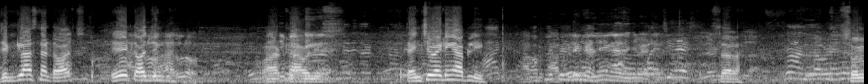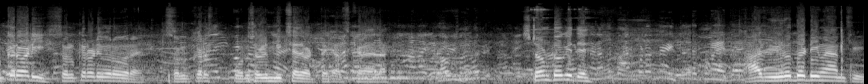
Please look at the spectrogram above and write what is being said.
जिंकलास ना टॉच? हे टॉच जिंकला वाट लावलीस. त्यांची बॅटिंग आपली. चला. सोलकरवाडी सोलकरवाडी बरोबर आहे. सोलकर पोरं सगळी मिक्स आहेत वाटतं आज खेळायला? स्टंप ठोक इथे. आज विरुद्ध टीम आहे आमची.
